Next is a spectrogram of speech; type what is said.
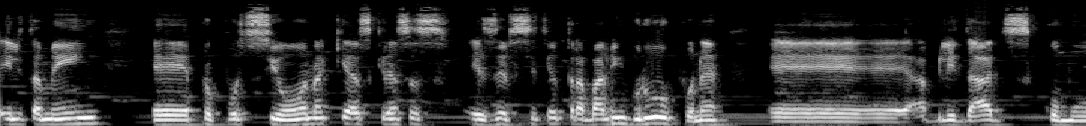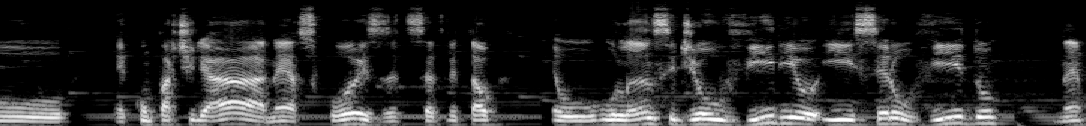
ele também é, proporciona que as crianças exercitem o trabalho em grupo, né? É, habilidades como é, compartilhar né, as coisas, etc. e tal. O, o lance de ouvir e, e, ser ouvido, né?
